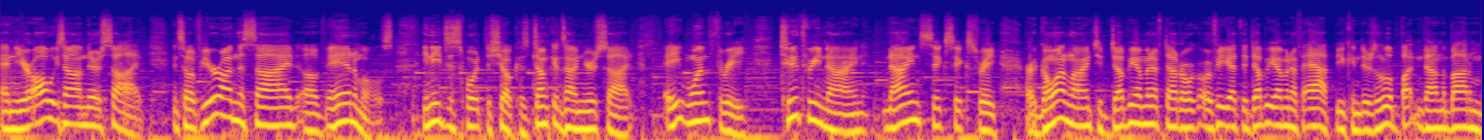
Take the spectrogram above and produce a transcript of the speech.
And you're always on their side. And so if you're on the side of animals, you need to support the show because Duncan's on your side. 813 239 9663 or go online to WMNF.org or if you got the WMNF app, you can there's a little button down the bottom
